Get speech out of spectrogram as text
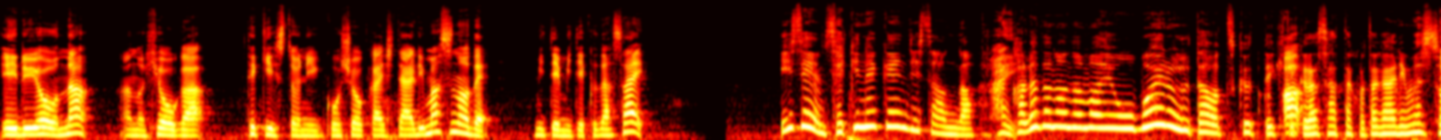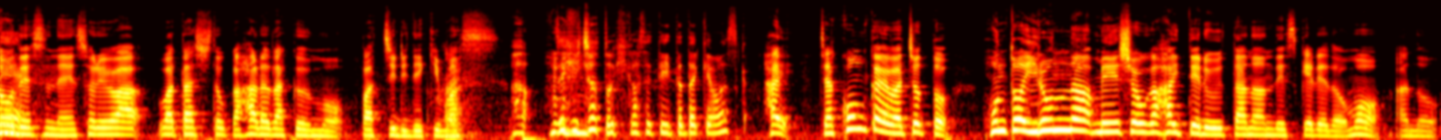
えるようなあの表がテキストにご紹介してありますので見てみてください。以前関根健二さんがはい。体の名前を覚える歌を作ってきてくださったことがありまして。そうですね。それは私とか原田くんもバッチリできます、あぜひちょっと聞かせていただけますか？はい、じゃあ今回はちょっと本当はいろんな名称が入ってる歌なんですけれどもあの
